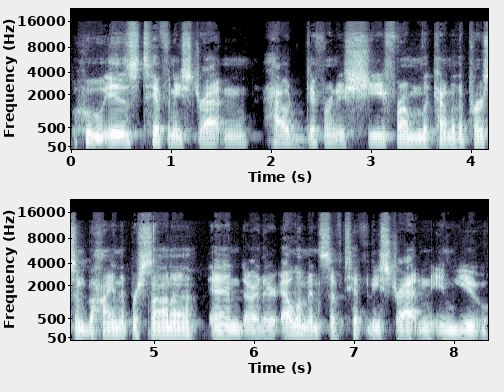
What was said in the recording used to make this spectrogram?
who is Tiffany Stratton? How different is she from the kind of the person behind the persona? And are there elements of Tiffany Stratton in you?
